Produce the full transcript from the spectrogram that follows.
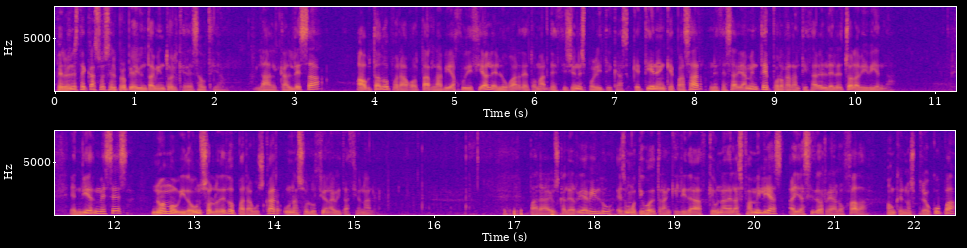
pero en este caso es el propio ayuntamiento el que desahucia. La alcaldesa ha optado por agotar la vía judicial en lugar de tomar decisiones políticas que tienen que pasar necesariamente por garantizar el derecho a la vivienda. En diez meses no ha movido un solo dedo para buscar una solución habitacional. Para Euskal Herria Bildu es motivo de tranquilidad que una de las familias haya sido realojada, aunque nos preocupa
